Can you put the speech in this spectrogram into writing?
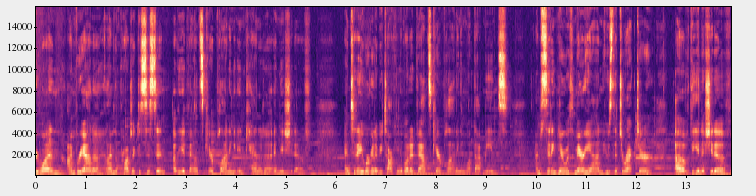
everyone, I'm Brianna, and I'm the project assistant of the Advance Care Planning in Canada initiative. And today we're going to be talking about advanced care planning and what that means. I'm sitting here with Marianne, who's the director of the initiative,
